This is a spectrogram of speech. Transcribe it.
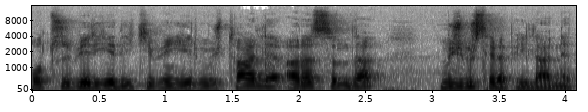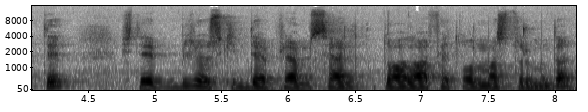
31-7-2023 tarihleri arasında mücbir sebep ilan etti. İşte biliyoruz ki deprem, sel, doğal afet olmaz durumunda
